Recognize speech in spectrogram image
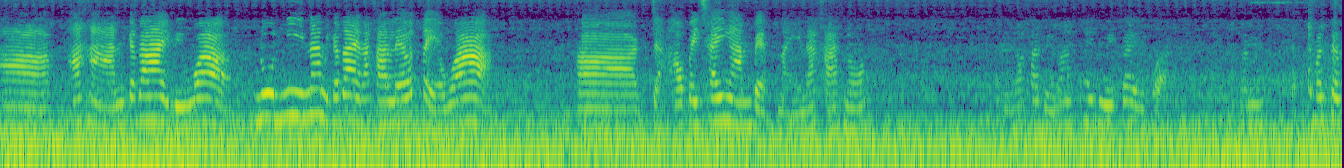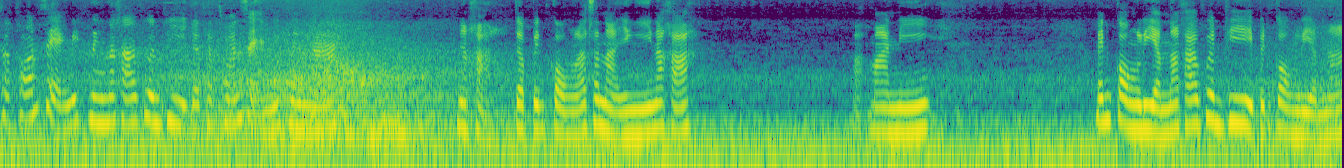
อ่าอาหารก็ได้หรือว่านู่นนี่นั่นก็ได้นะคะ แล้วแต่ว่า อ่าจะ เอาไปใช้งานแบบไหนนะคะเนาะเดี๋ยวนะคะเดี๋ยวน่าให้ดูใกล้ดีกว่า มันมันจะสะท้อนแสงนิดนึงนะคะเพื่อนพี่จะสะท้อนแสงนิดนึงนะเนี่ยค่ะ จะเป็นกล่องลักษณะอย่างนี้นะคะ ประมาณนี้ เป็นกล่องเหลี่ยมนะคะ เพื่อนพี่เป็นกล่องเหลี่ยมนะ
